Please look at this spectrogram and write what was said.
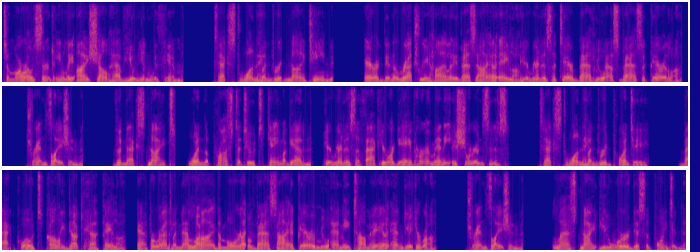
Tomorrow certainly I shall have union with him. Text 119. Aradina Retri Hile Vasaya Ela Hritisatare Bahuas Vasakarala. Translation. The next night, when the prostitute came again, Haridasa Thakura gave her many assurances. Text 120. Backquote Kali Dukha Kala, Aparadhanalai Mora Vasaya Karamuami Tamaya Angikara. Translation. Last night you were disappointed.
